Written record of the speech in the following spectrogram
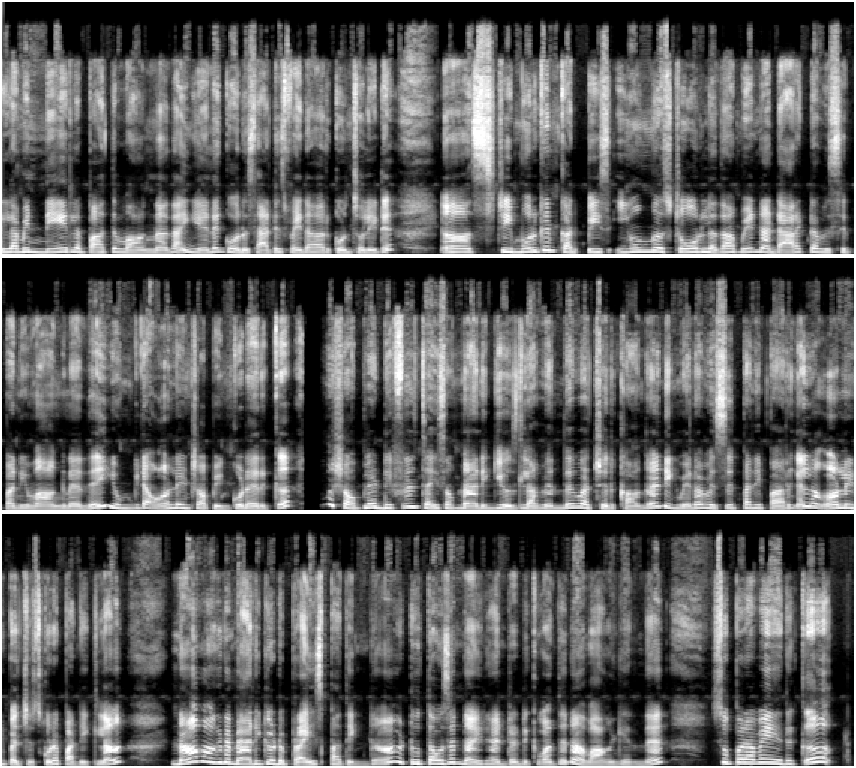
எல்லாமே நேரில் பார்த்து வாங்கினா தான் எனக்கு ஒரு சாட்டிஸ்ஃபைடாக இருக்கும்னு சொல்லிட்டு, ஸ்ரீ முருகன் கட் பீஸ் இவங்க ஸ்டோரில் தான் போய் நான் டேரெக்டாக விசிட் பண்ணி வாங்கினது. இவங்ககிட்ட ஆன்லைன் ஷாப்பிங் கூட இருக்குது உங்கள் ஷாப்பில் டிஃப்ரெண்ட் சைஸ் ஆஃப் மேனிக்யூஸ்லாம் வந்து வச்சுருக்காங்க. நீங்கள் வேணால் விசிட் பண்ணி பாருங்கள் இல்லை ஆன்லைன் பர்ச்சேஸ் கூட பண்ணிக்கலாம். நான் வாங்குன மேனிக்யூரோட பிரைஸ் பார்த்தீங்கன்னா, 2900க்கு வந்து நான் வாங்கியிருந்தேன். சூப்பராகவே இருக்குது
